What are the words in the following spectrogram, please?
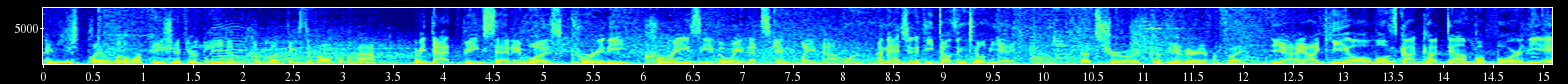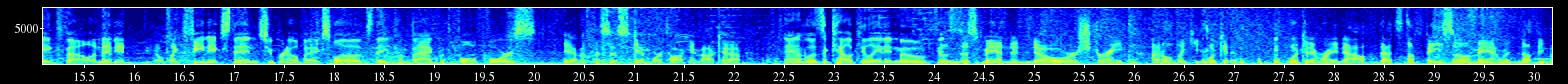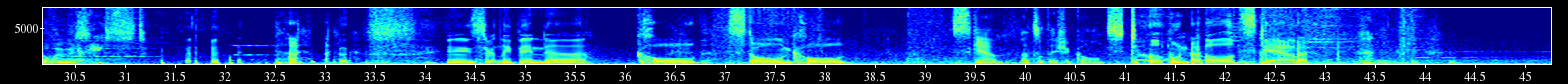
Maybe you just play a little more patient if you're Bleed and, and let things develop on the map. I mean, that being said, it was pretty crazy the way that Skem played that one. Imagine if he doesn't kill the egg. That's true. It could be a very different fight. Yeah, like he almost got cut down before the egg fell, and then it, you know, like Phoenix, then Supernova explodes. They come back with full force, Yeah, but this is Skem we're talking about, Cap. and it was a calculated move. Does this man know restraint? I don't think he. Look at him. look at him right now. That's the face of a man with nothing to lose. And he's certainly been. Uh, Cold, stone cold. Skem. That's what they should call him. Stone cold Skem.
